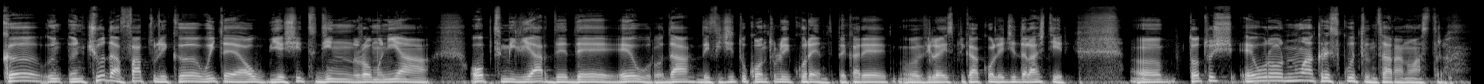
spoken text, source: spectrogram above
că în, în ciuda faptului că, uite, au ieșit din România 8 miliarde de euro, da, deficitul contului curent, pe care uh, vi l-au explicat colegii de la știri, uh, totuși euro nu a crescut în țara noastră.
